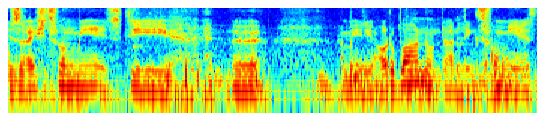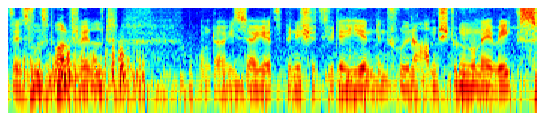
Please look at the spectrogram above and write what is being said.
ist rechts von mir ist die, äh, die Autobahn und dann links von mir ist das Fußballfeld. Da ist ja jetzt, bin ich jetzt wieder hier in den frühen Abendstunden unterwegs.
